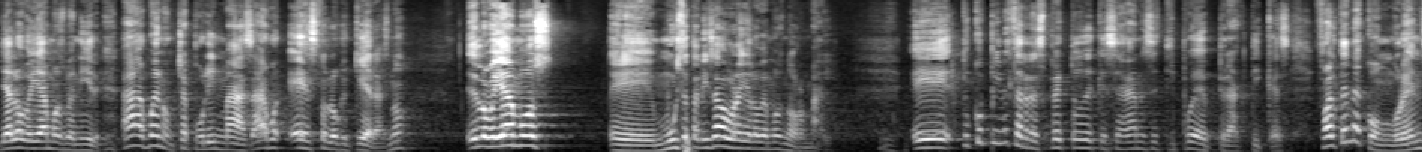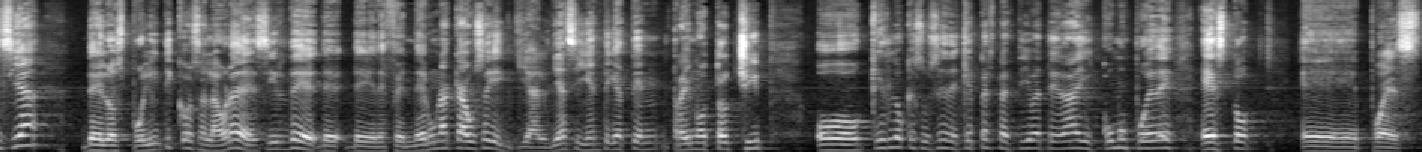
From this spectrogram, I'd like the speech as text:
ya lo veíamos venir, ah, bueno, chapulín más, ah, bueno, esto lo que quieras, ¿no? Eh, lo veíamos muy satanizado, ahora ya lo vemos normal. ¿Tú qué opinas al respecto de que se hagan ese tipo de prácticas? ¿Falta la congruencia de los políticos a la hora de decir, de, de, defender una causa y, al día siguiente ya traen otro chip ¿O qué es lo que sucede? ¿Qué perspectiva te da? ¿Y cómo puede esto, eh, pues,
